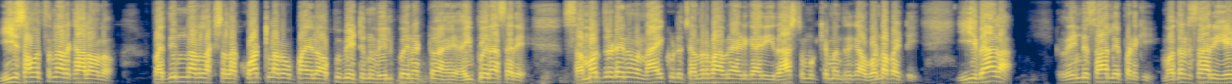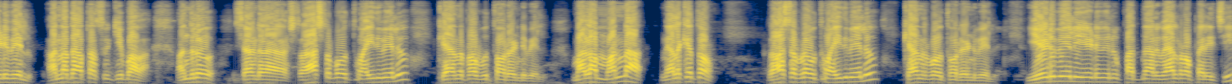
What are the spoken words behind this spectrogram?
ఈ సంవత్సరాల కాలంలో పదిన్నర లక్షల కోట్ల రూపాయలు అప్పు పెట్టిన వెళ్ళిపోయినట్టు అయిపోయినా సరే సమర్థుడైన నాయకుడు చంద్రబాబు నాయుడు గారి ఈ రాష్ట్ర ముఖ్యమంత్రిగా ఉండబట్టి ఈవేళ రెండు సార్లు ఇప్పటికీ మొదటిసారి ఏడు వేలు అన్నదాత సుఖీభావ. అందులో రాష్ట్ర ప్రభుత్వం ఐదు వేలు కేంద్ర ప్రభుత్వం రెండు వేలు. మళ్ళా మొన్న నెల క్రితం రాష్ట్ర ప్రభుత్వం ఐదు వేలు కేంద్ర ప్రభుత్వం రెండు వేలు. ఏడు వేలు ఏడు వేలు పద్నాలుగు వేల రూపాయలు ఇచ్చి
